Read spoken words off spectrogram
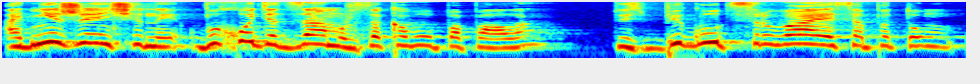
одни женщины выходят замуж за кого попало, то есть бегут, срываясь, а потом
